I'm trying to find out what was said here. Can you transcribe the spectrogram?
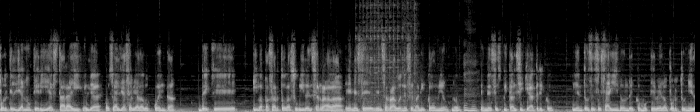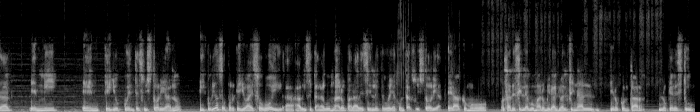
porque él ya no quería estar ahí, él ya, o sea, él ya se había dado cuenta de que iba a pasar toda su vida encerrada en ese, encerrado en ese manicomio, ¿no? Uh -huh. En ese hospital psiquiátrico y entonces es ahí donde como que ve la oportunidad en mí en que yo cuente su historia, ¿no? Y curioso, porque yo a eso voy a, visitar a Gumaro para decirle que voy a contar su historia. Era como, o sea, decirle a Gumaro, mira, yo al final quiero contar lo que eres tú.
